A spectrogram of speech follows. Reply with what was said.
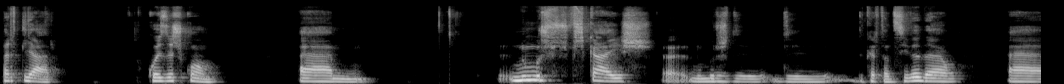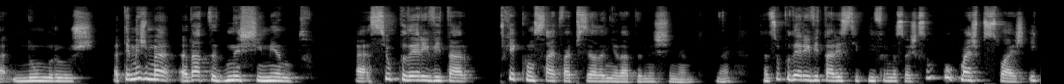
partilhar coisas como um, números fiscais, uh, números de, de, de, cartão de cidadão, uh, números, até mesmo a, a data de nascimento, uh, se eu puder evitar, porque é que um site vai precisar da minha data de nascimento? Não é? Portanto, se eu puder evitar esse tipo de informações que são um pouco mais pessoais e,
